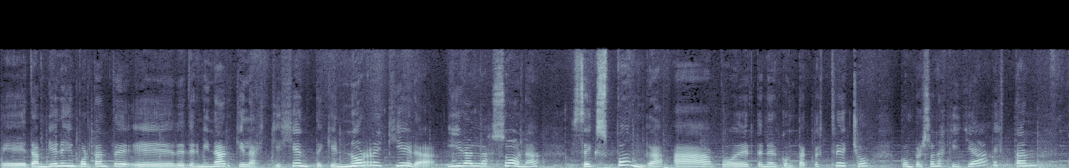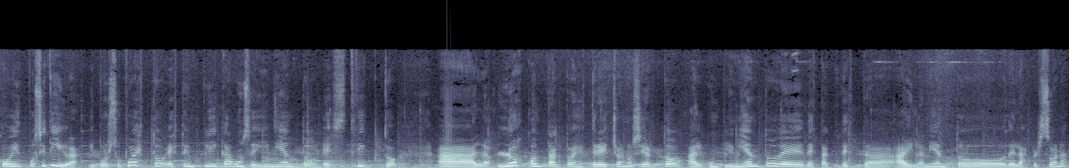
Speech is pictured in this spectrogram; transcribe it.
Eh, también es importante eh, determinar que la que gente que no requiera ir a la zona se exponga a poder tener contacto estrecho con personas que ya están COVID positivas. Y por supuesto, esto implica un seguimiento estricto a los contactos estrechos, ¿no es cierto?, al cumplimiento de, de este aislamiento de las personas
